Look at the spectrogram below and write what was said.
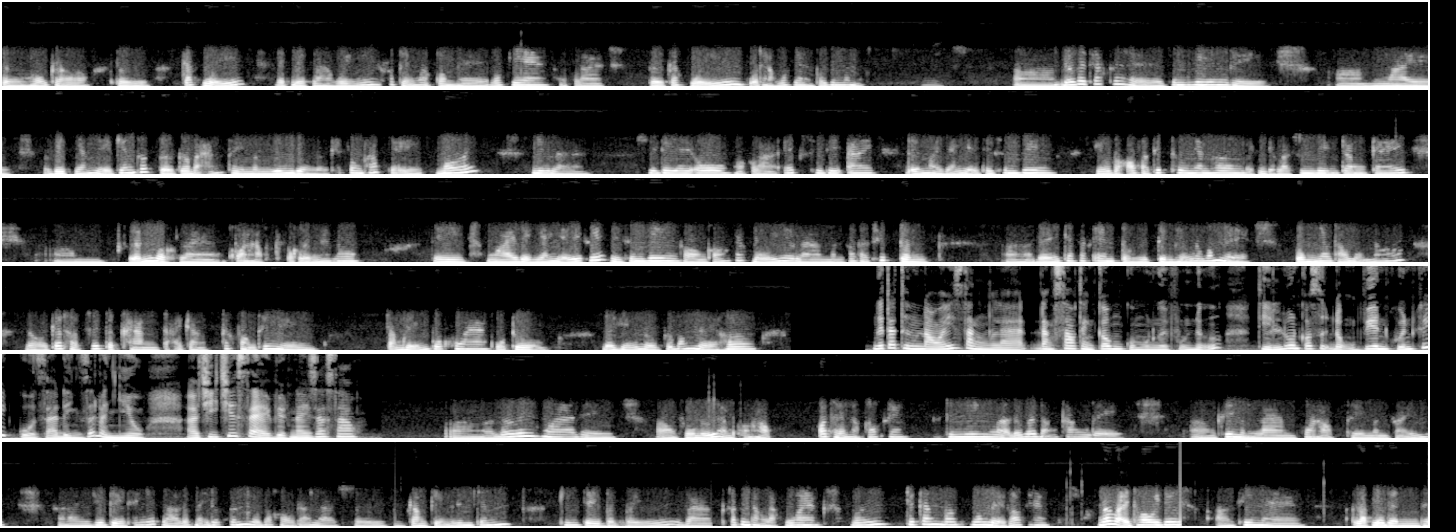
sự hỗ trợ từ các quỹ đặc biệt là quỹ phát triển khoa công nghệ quốc gia hoặc là từ các quỹ của đại học quốc gia thành phố hồ chí minh à, đối với các thế hệ sinh viên thì à, ngoài việc giảng dạy kiến thức từ cơ bản thì mình luôn dùng những cái phương pháp dạy mới như là CDAO hoặc là FCDI để mà giảng dạy cho sinh viên hiểu rõ và tiếp thu nhanh hơn đặc biệt là sinh viên trong cái um, lĩnh vực là khoa học vật liệu nano. Thì ngoài việc giảng dạy lý thuyết thì sinh viên còn có các buổi như là mình có thể thuyết trình à, để cho các em tự tìm hiểu được vấn đề cùng nhau thảo luận nó rồi kết hợp với thực hành tại các, các phần thí nghiệm trọng điểm của khoa của trường để hiểu được cái vấn đề hơn Người ta thường nói rằng là đằng sau thành công của một người phụ nữ thì luôn có sự động viên khuyến khích của gia đình rất là nhiều. À, chị chia sẻ việc này ra sao? À, đối với Hoa thì à, phụ nữ làm khoa học có thể là khó khăn. Tuy nhiên là đối với bản thân thì à, khi mình làm khoa học thì mình phải à, duy trì. Thứ nhất là lúc nãy đức tính của bác hồ đó là sự cần kiệm liêm chính kiên trì bền bỉ và có tinh thần lạc quan với trước các vấn đề khó khăn. Nói vậy thôi chứ à, khi mà lập gia đình thì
